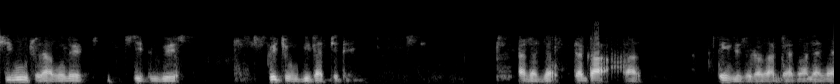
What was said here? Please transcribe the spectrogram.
ရှိဘူးဆိုတာကိုလည်းပြည်သူတွေတွေ့ကြုံပြီးသားဖြစ်တယ်။အဲဒါကြောင့်တက်ကသိတယ်ဆိုတာကဒါကနိုင်ငံ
